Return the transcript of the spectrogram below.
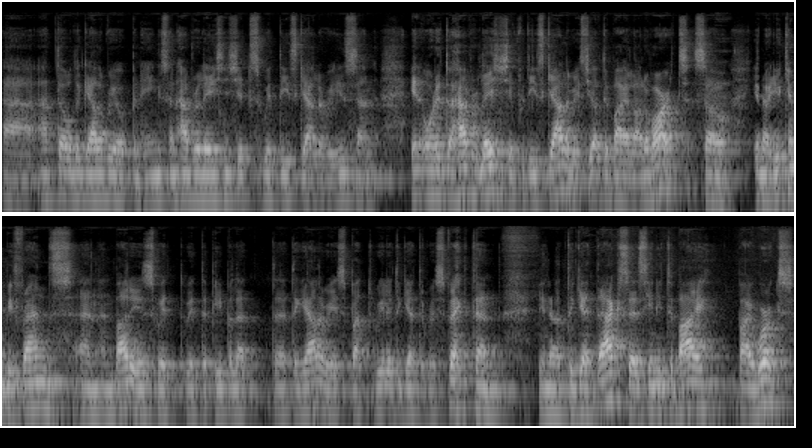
uh, at all the gallery openings and have relationships with these galleries and in order to have a relationship with these galleries you have to buy a lot of art so mm. you know you can be friends and, and buddies with, with the people at the, the galleries but really to get the respect and you know to get the access you need to buy buy works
